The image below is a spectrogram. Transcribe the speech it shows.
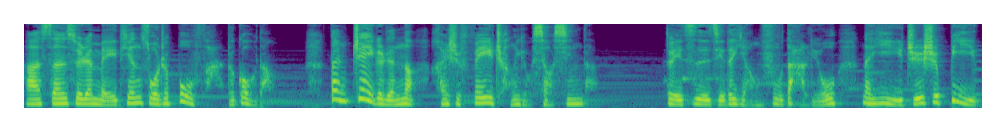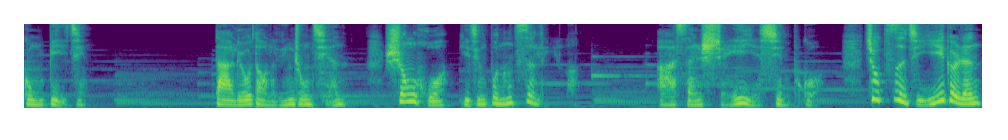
阿三虽然每天做着不法的勾当，但这个人呢还是非常有孝心的，对自己的养父大刘那一直是毕恭毕敬。大刘到了临终前，生活已经不能自理了，阿三谁也信不过，就自己一个人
